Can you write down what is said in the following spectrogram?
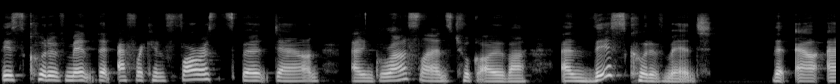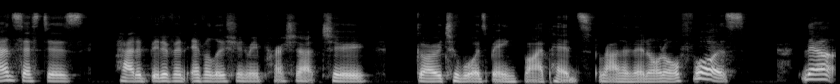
This could have meant that African forests burnt down and grasslands took over. And this could have meant that our ancestors had a bit of an evolutionary pressure to go towards being bipeds rather than on all fours. Now,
